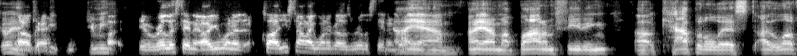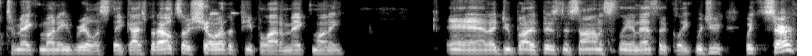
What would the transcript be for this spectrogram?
Go ahead. Okay. me- Give me, Uh, real estate. Are you one of Claude? You sound like one of those real estate investors. I am, I am a bottom feeding uh, capitalist. I love to make money, real estate guys, but I also show other people how to make money. And I do buy business honestly and ethically. Would you, would, sir,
